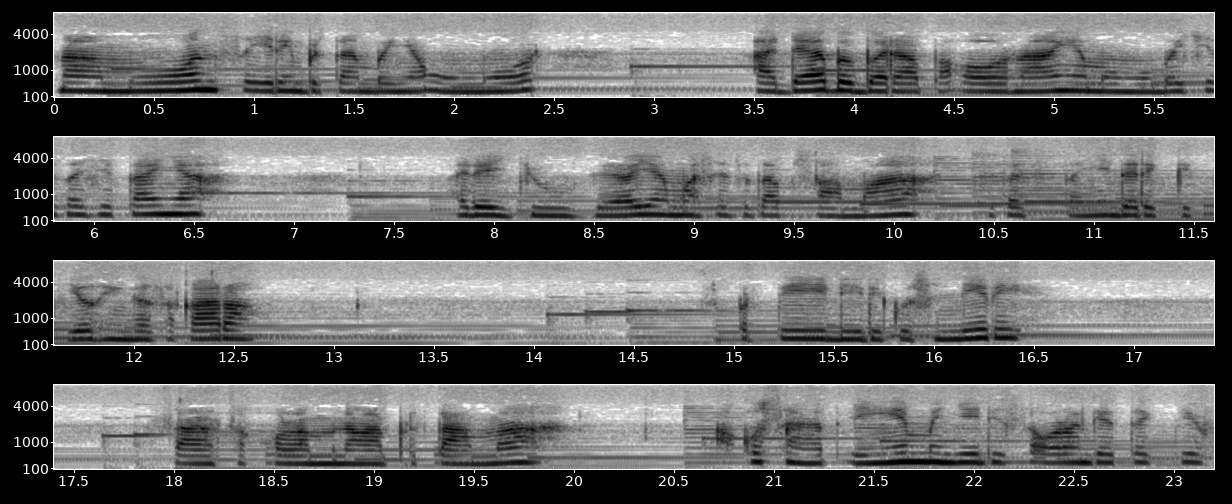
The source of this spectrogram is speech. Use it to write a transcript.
Namun seiring bertambahnya umur, ada beberapa orang yang mengubah cita-citanya. Ada juga yang masih tetap sama cita-citanya dari kecil hingga sekarang. Seperti diriku sendiri. Saat sekolah menengah pertama, aku sangat ingin menjadi seorang detektif.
